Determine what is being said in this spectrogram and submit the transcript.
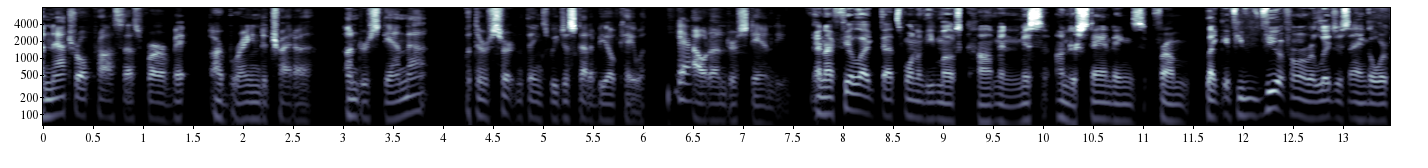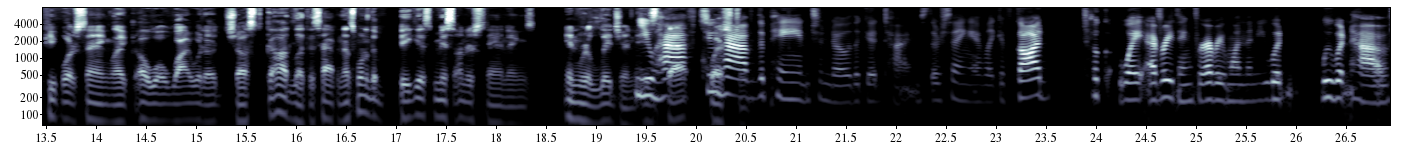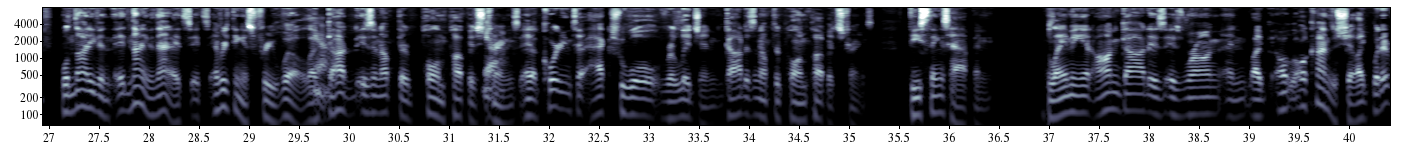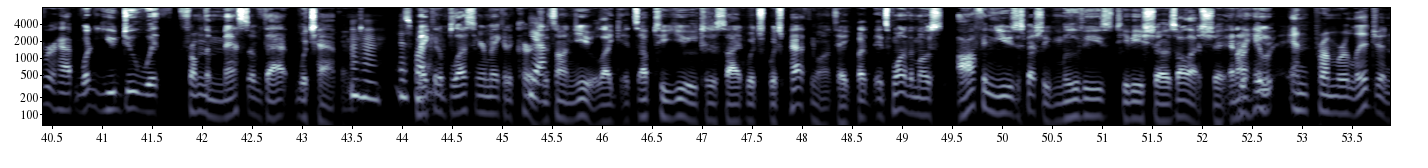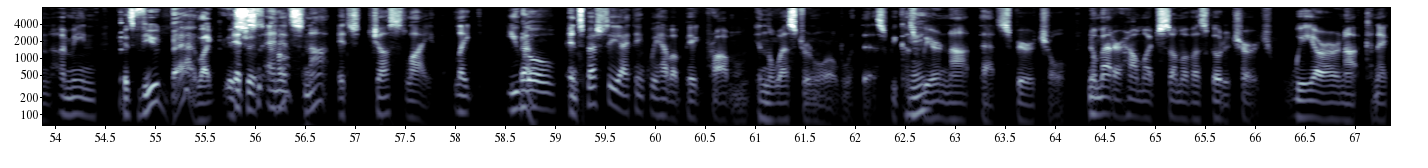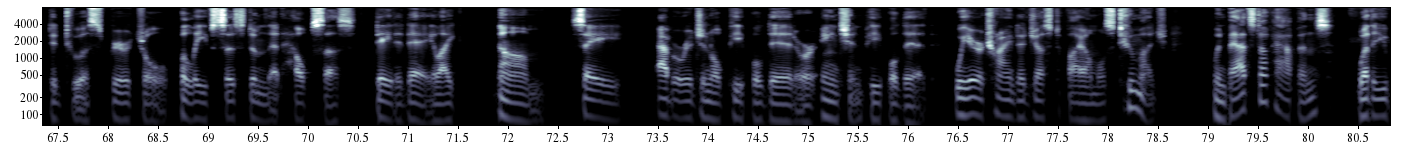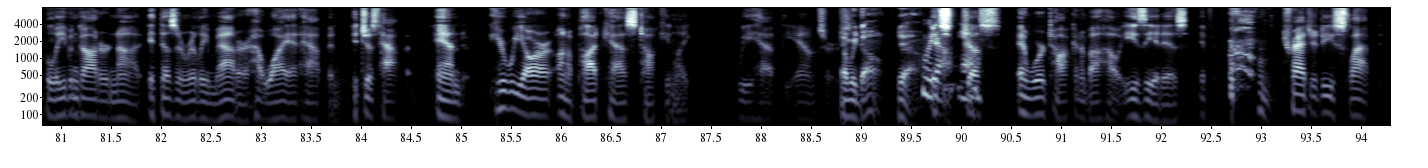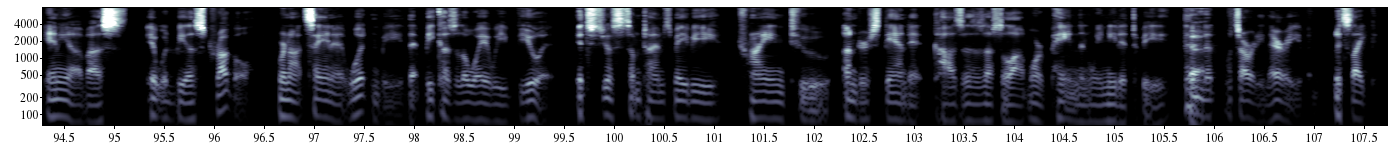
a natural process for our our brain to try to understand that, but there are certain things we just got to be okay Yeah. without understanding. And I feel like that's one of the most common misunderstandings from like if you view it from a religious angle where people are saying like, oh well, why would a just God let this happen? That's one of the biggest misunderstandings in religion. you is have that to question. have the pain to know the good times. They're saying like if God took away everything for everyone, then you wouldn't we wouldn't have Well, not even not even that. It's it's everything is free will. Like Yeah. God isn't up there pulling puppet Yeah. strings. And According to actual religion, God isn't up there pulling puppet strings. These things happen. Blaming it on God is is wrong, and like all, all kinds of shit. Like whatever happened, what you do with from the mess of that which happened. Mm-hmm. Is what Make it a blessing or make it a curse. Yeah. It's on you. Like it's up to you to decide which which path you want to take. But it's one of the most often used, especially movies, TV shows, all that shit. And I hate and from religion. I mean, it's viewed bad. Like it's, it's, just and it's not. It's just life. Like you Yeah. go, and especially I think we have a big problem in the Western world with this because Mhm. we are not that spiritual. No matter how much some of us go to church, we are not connected to a spiritual belief system that helps us day to day. Like, um, say Aboriginal people did or ancient people did. We are trying to justify almost too much. When bad stuff happens, whether you believe in God or not, it doesn't really matter how why it happened. It just happened. And here we are on a podcast talking like we have the answers. and we don't. Yeah. we it's don't. Yeah. just and we're talking about how easy it is. If tragedy slapped any of us, it would be a struggle. We're not saying it wouldn't be that because of the way we view it. It's just sometimes maybe trying to understand it causes us a lot more pain than we need it to be than Yeah. that what's already there even. It's like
